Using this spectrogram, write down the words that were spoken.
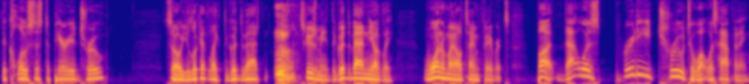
the closest to period true. So you look at like the good, the bad, excuse me, the good, the bad, and the ugly. One of my all time favorites. But that was pretty true to what was happening.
